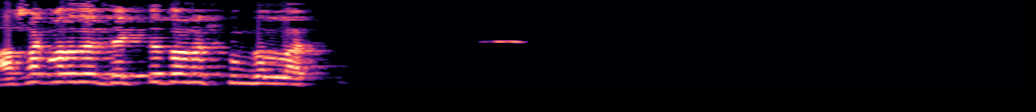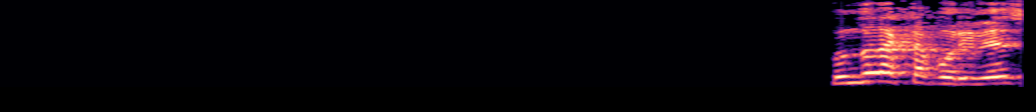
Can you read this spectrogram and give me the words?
আশা করা যায় দেখতে তো অনেক সুন্দর লাগছে। সুন্দর একটা পরিবেশ।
